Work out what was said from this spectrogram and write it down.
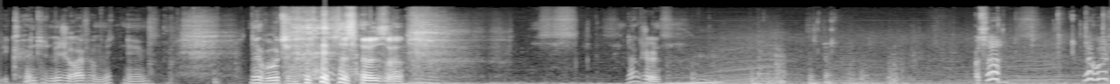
Ihr könntet mich auch einfach mitnehmen. Na gut, so, so. Dankeschön. Achso? Na gut,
